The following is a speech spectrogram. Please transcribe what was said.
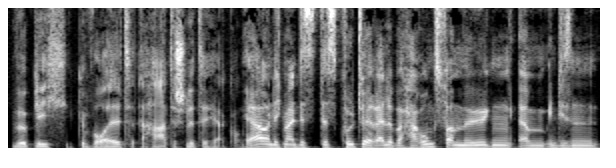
wirklich gewollt harte Schnitte herkommen. Ja, und ich meine, das, das kulturelle Beharrungsvermögen ähm, in diesen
